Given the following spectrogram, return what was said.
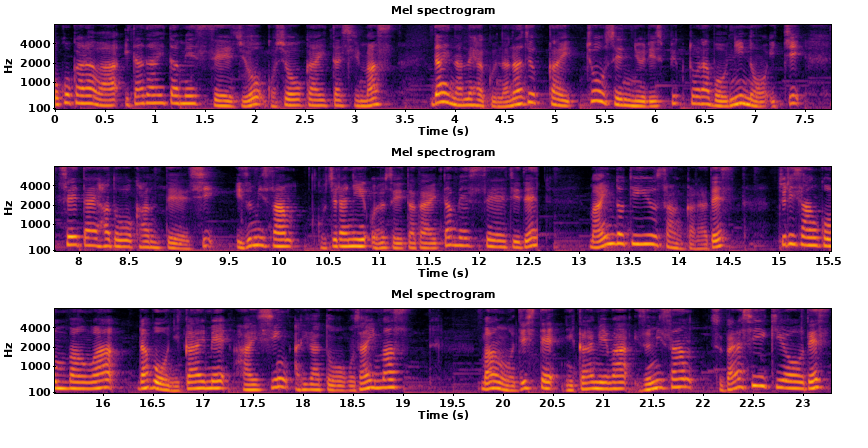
ここからはいただいたメッセージをご紹介いたします。第770回超潜入リスペクトラボ2の1生体波動鑑定士泉さん。こちらにお寄せいただいたメッセージです。マインド TU さんからです。樹里さんこんばんは。ラボ2回目配信ありがとうございます。満を持して2回目は泉さん。素晴らしい起用です。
